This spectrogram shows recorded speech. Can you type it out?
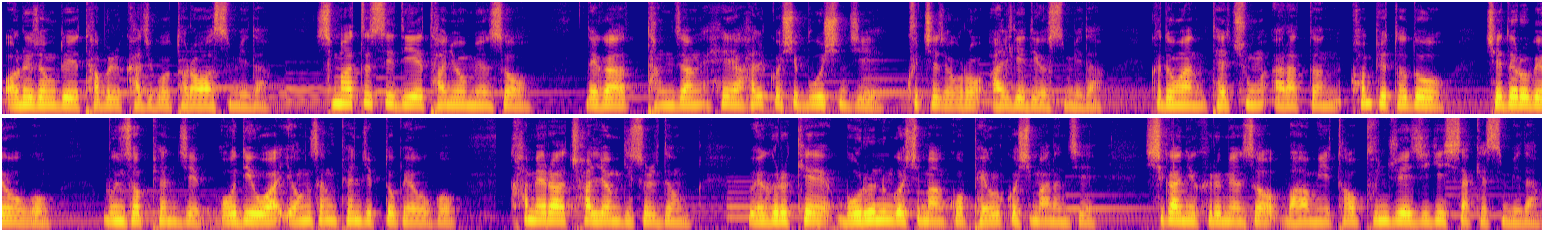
어느 정도의 답을 가지고 돌아왔습니다. 스마트 시티에 다녀오면서 내가 당장 해야 할 것이 무엇인지 구체적으로 알게 되었습니다. 그동안 대충 알았던 컴퓨터도 제대로 배우고 문서 편집, 오디오와 영상 편집도 배우고 카메라 촬영 기술 등 왜 그렇게 모르는 것이 많고 배울 것이 많은지 시간이 흐르면서 마음이 더 분주해지기 시작했습니다.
